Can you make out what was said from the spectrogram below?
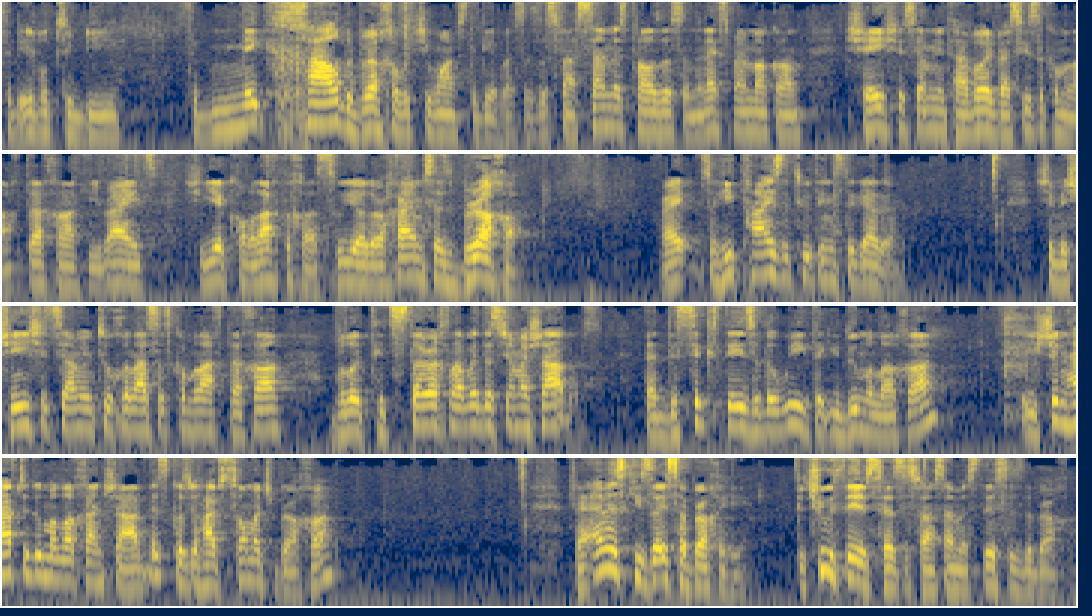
to be able to be to make chal the bracha which he wants to give us. As the Sfas Emes tells us in the next Makom, Sheish Yisem Tavod Vasisa Kamalachtecha, he writes, Shiyeh Kamalachtecha, Suya Dorchaim says bracha. Right? So he ties the two things together. That the six days of the week that you do malacha, you shouldn't have to do malacha on Shabbos because you'll have so much bracha. The truth is, says the Sfas Emes, this is the bracha.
